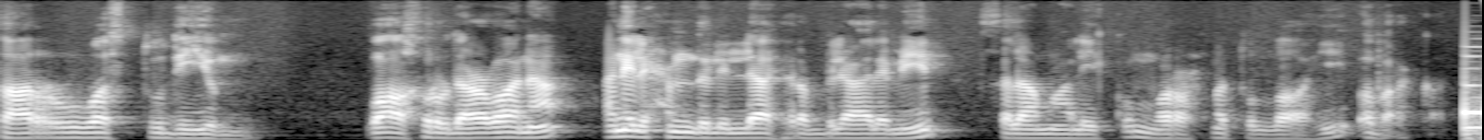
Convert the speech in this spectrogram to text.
സർവസ്തുതിയും. വാഹൃദാന അനിൽഹമുല്ലാഹി റബ്ബിൽ ആലമീൻ. അസ്സലാമു അലൈക്കും വറഹ്മത്തുള്ളാഹി വബർക്കാത്തു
